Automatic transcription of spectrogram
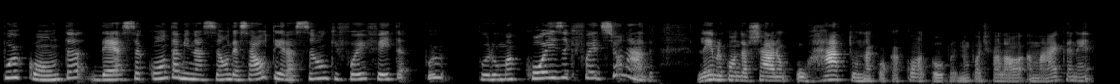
por conta dessa contaminação, dessa alteração que foi feita por por uma coisa que foi adicionada. Lembra quando acharam o rato na Coca-Cola? Opa, não pode falar a marca, né?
